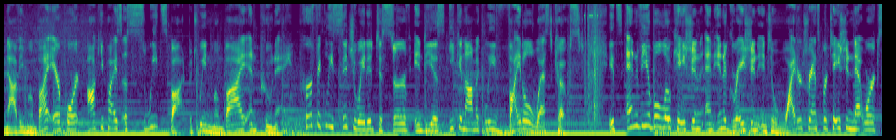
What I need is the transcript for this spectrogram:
Navi Mumbai Airport occupies a sweet spot between Mumbai and Pune, perfectly situated to serve India's economically vital west coast. Its enviable location and integration into wider transportation networks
